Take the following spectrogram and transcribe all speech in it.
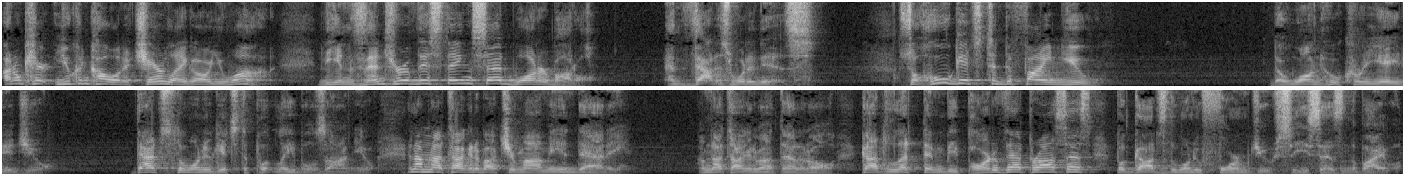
I don't care. You can call it a chair leg all you want. The inventor of this thing said water bottle. And that is what it is. So, who gets to define you? The one who created you. That's the one who gets to put labels on you. And I'm not talking about your mommy and daddy. I'm not talking about that at all. God let them be part of that process, but God's the one who formed you, he says in the Bible.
